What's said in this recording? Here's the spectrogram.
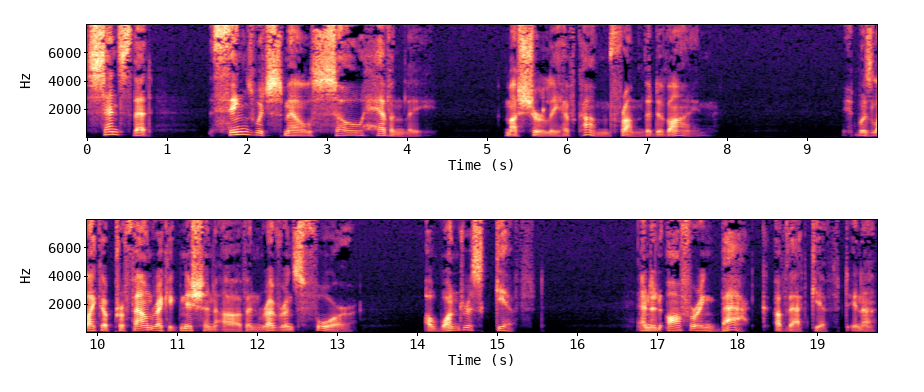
sense that things which smell so heavenly must surely have come from the divine. It was like a profound recognition of and reverence for a wondrous gift, and an offering back of that gift in a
